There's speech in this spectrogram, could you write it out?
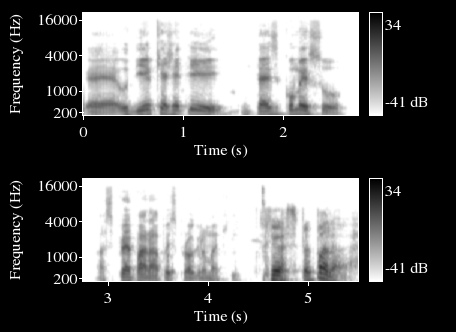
É, o dia que a gente, em tese, começou a se preparar para esse programa aqui. É, se preparar.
